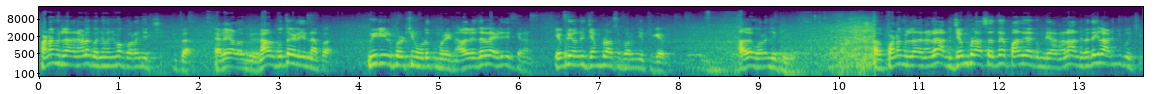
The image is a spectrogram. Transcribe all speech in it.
பணம் இல்லாதனால கொஞ்சம் கொஞ்சமாக குறைஞ்சிருச்சு இப்போ. நிறைய அளவுக்கு. நான் ஒரு புத்தகம் எழுதியிருந்தேன் அப்போ. உயிரியல் புரட்சியின் ஒடுக்குமுறைன்னு. அதில் இதெல்லாம் எழுதியிருக்கேன் நான். எப்படி வந்து ஜம்ப் லாஸ் குறைஞ்சிட்ருக்கேன் அதெல்லாம் குறைஞ்சிட்ருக்கு. அது பணம் இல்லாதனால அந்த ஜம்ப் லாஸத்தை பாதுகாக்க முடியாதனால அந்த விதைகள் அழிஞ்சு போச்சு.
